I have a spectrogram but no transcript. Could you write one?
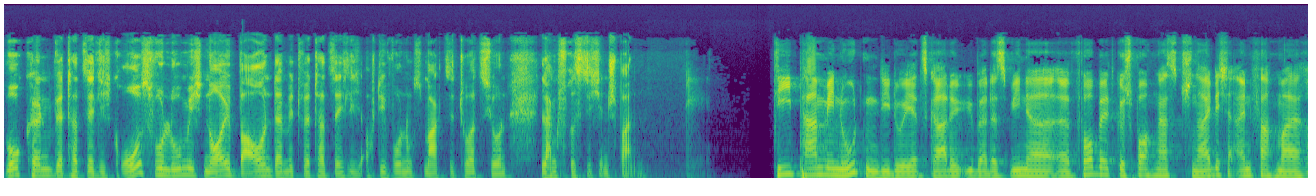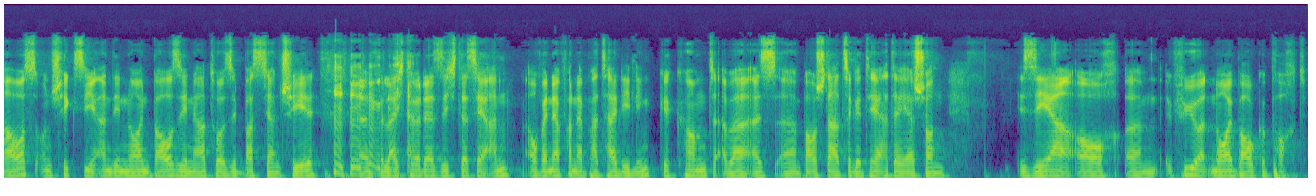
wo können wir tatsächlich großvolumig neu bauen, damit wir tatsächlich auch die Wohnungsmarktsituation langfristig entspannen. Die paar Minuten, die du jetzt gerade über das Wiener äh, Vorbild gesprochen hast, schneide ich einfach mal raus und schicke sie an den neuen Bausenator Sebastian Scheel. Äh, vielleicht hört er sich das ja an, auch wenn er von der Partei Die Linke kommt, aber als äh, Baustaatssekretär hat er ja schon sehr auch ähm, für Neubau gepocht.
